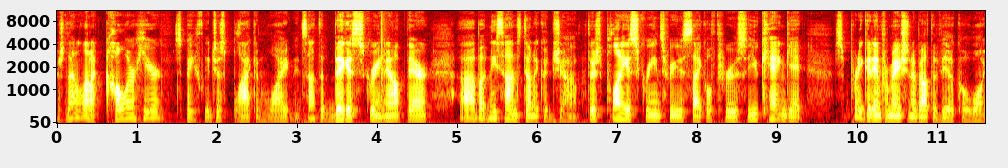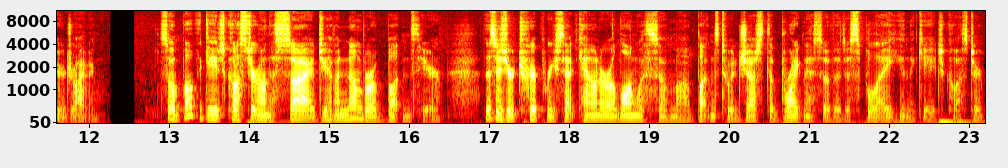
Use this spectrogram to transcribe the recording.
There's not a lot of color here. It's basically just black and white. It's not the biggest screen out there, uh, but Nissan's done a good job. There's plenty of screens for you to cycle through, so you can get some pretty good information about the vehicle while you're driving. So above the gauge cluster on the side, you have a number of buttons here. This is your trip reset counter along with some uh, buttons to adjust the brightness of the display in the gauge cluster.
